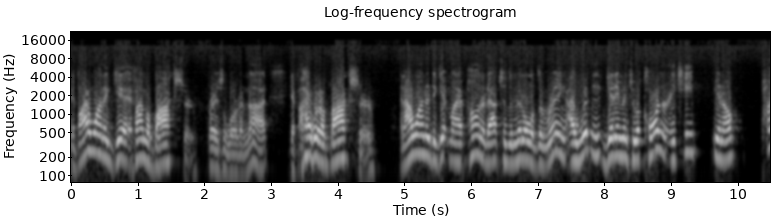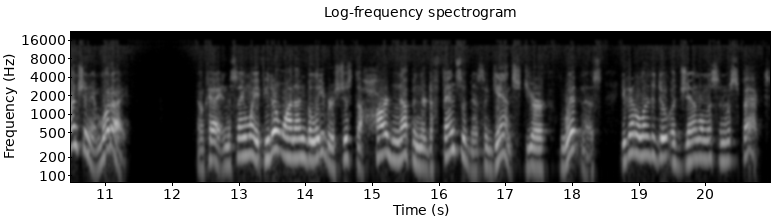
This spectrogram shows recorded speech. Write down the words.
If I want to get, if I'm a boxer, praise the Lord, I'm not. If I were a boxer and I wanted to get my opponent out to the middle of the ring, I wouldn't get him into a corner and keep, you know, punching him, would I? Okay, in the same way, if you don't want unbelievers just to harden up in their defensiveness against your witness, you've got to learn to do it with gentleness and respect.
